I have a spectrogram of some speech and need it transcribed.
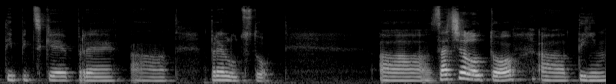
typické pre, pre ľudstvo. Uh, začalo to uh, tým,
